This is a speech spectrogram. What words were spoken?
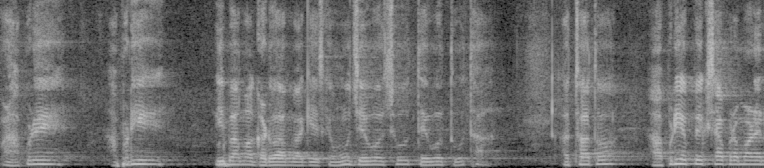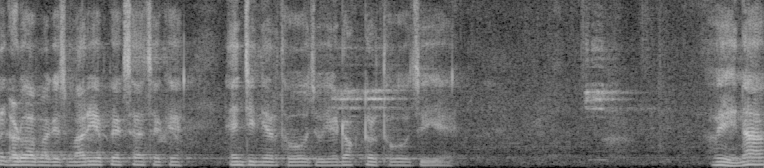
પણ આપણે આપણી બીબામાં ઘડવા માગીએ છીએ કે હું જેવો છું તેવો તું થા. અથવા તો આપણી અપેક્ષા પ્રમાણે ઘડવા માગે છે મારી અપેક્ષા છે કે એન્જિનિયર થવો જોઈએ, ડૉક્ટર થવો જોઈએ. હવે એના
